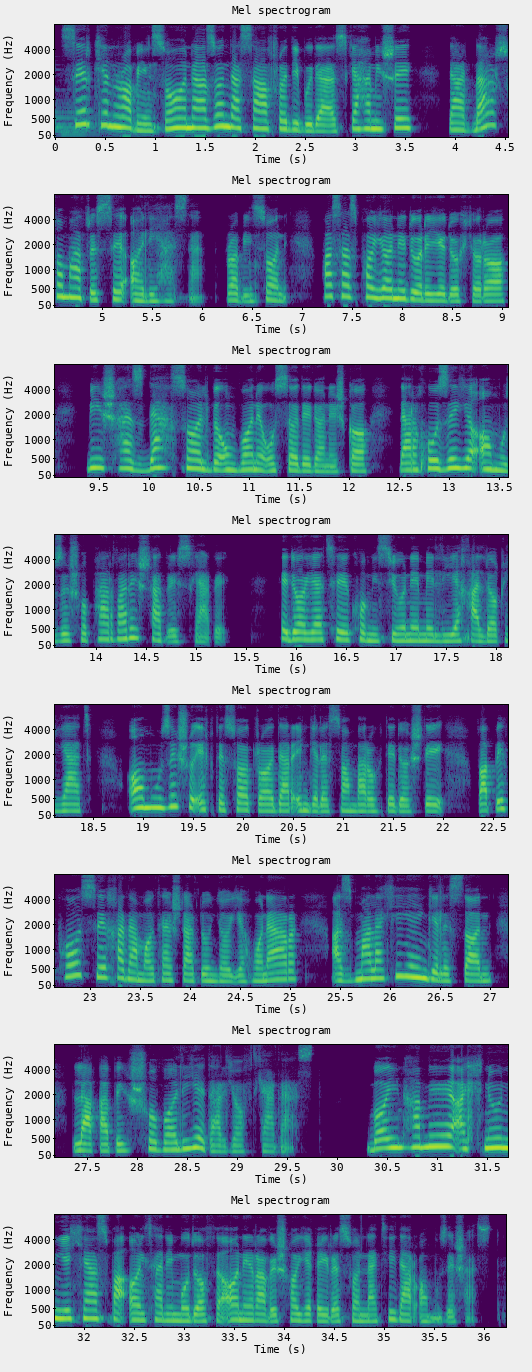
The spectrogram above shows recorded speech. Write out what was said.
سرکن رابینسون از آن دست افرادی بوده است که همیشه در درس و مدرسه عالی هستند. رابینسون پس از پایان دوره دکترا بیش از ده سال به عنوان استاد دانشگاه در حوزه آموزش و پرورش تدریس کرده. هدایت کمیسیون ملی خلاقیت، آموزش و اقتصاد را در انگلستان بر عهده داشته و به پاس خدماتش در دنیای هنر از ملکه انگلستان لقب شوالیه دریافت کرده است. با این همه اکنون یکی از فعالترین مدافعان روش های غیر سنتی در آموزش است.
